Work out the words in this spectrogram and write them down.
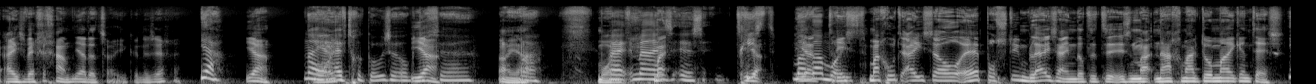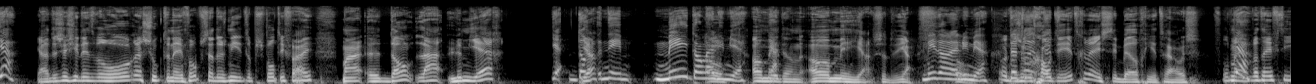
hij is weggegaan. Ja, dat zou je kunnen zeggen. Ja, Ja, nou ja, Mooi. hij heeft gekozen ook. Ja. Dus, eh, oh ja, maar mooi. maar, maar, Maar- is, is triest, Ja, maar ja, wel mooi. triest. Maar goed, hij zal hè, postuum blij zijn dat het eh, is ma- nagemaakt door Mike en Tess. Ja, Ja, dus als je dit wil horen, zoek dan even op. Staat dus niet op Spotify. Maar eh, Dans la Lumière. ja, dan, Ja? nee, mee dans la oh, lumière. Oh, mee dan, oh, mee, ja. zo- ja. Mee dans la Oh. lumière. Oh, dat is een dat- grote hit geweest in België trouwens. Volgens mij, wat heeft hij?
